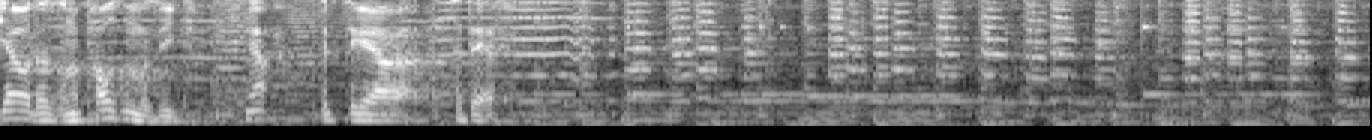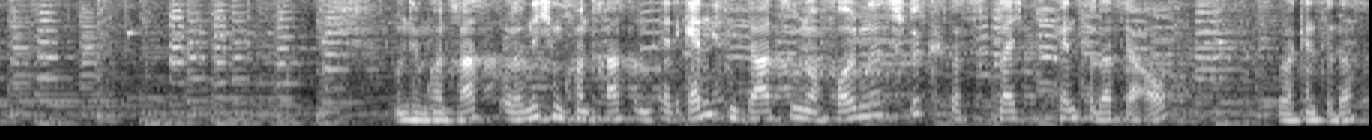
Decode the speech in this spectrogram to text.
Ja, oder so eine Pausenmusik. Ja, 70er Jahre ZDF. Und im Kontrast, oder nicht im Kontrast, und ergänzend dazu noch folgendes Stück, das vielleicht kennst du das ja auch. Oder kennst du das?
